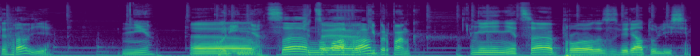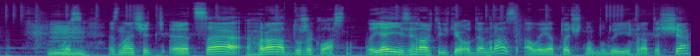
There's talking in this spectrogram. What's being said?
Ти грав її? Ні. Е, Коріння? Це Чи нова це гра. кіберпанк? Ні, ні, ні, це про звірят у лісі. М. Ось. Значить, е, це гра дуже класна. Я її зіграв тільки один раз, але я точно буду її грати ще.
